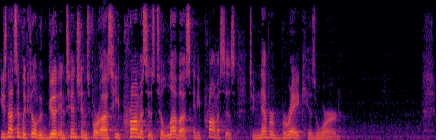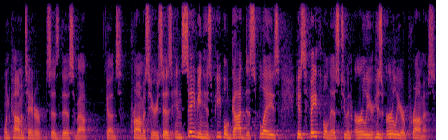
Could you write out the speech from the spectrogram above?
He's not simply filled with good intentions for us, he promises to love us, and he promises to never break his word. One commentator says this about God's promise here. He says, In saving his people, God displays his faithfulness to an earlier, his earlier promise.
